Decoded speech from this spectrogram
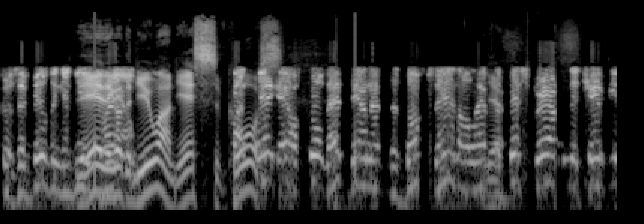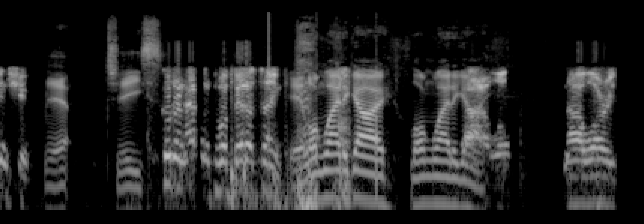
because they're building a new Yeah, they've got the new one, yes, of course. But, yeah, I saw that down at the docks there. They'll have yep. the best ground in the championship. Yeah, jeez. Couldn't happen to a better team. Yeah, long way to go. Long way to go. Uh, well, no worries.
